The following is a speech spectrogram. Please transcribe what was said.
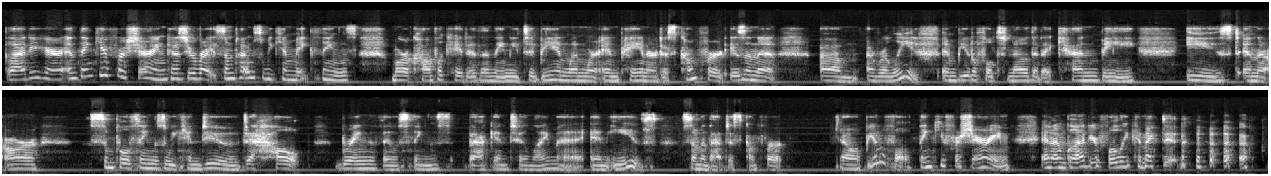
glad you're here. And thank you for sharing because you're right. Sometimes we can make things more complicated than they need to be. And when we're in pain or discomfort isn't it um, a relief and beautiful to know that it can be eased? And there are simple things we can do to help bring those things back into alignment and ease some of that discomfort. Oh beautiful. Thank you for sharing. And i'm glad you're fully connected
